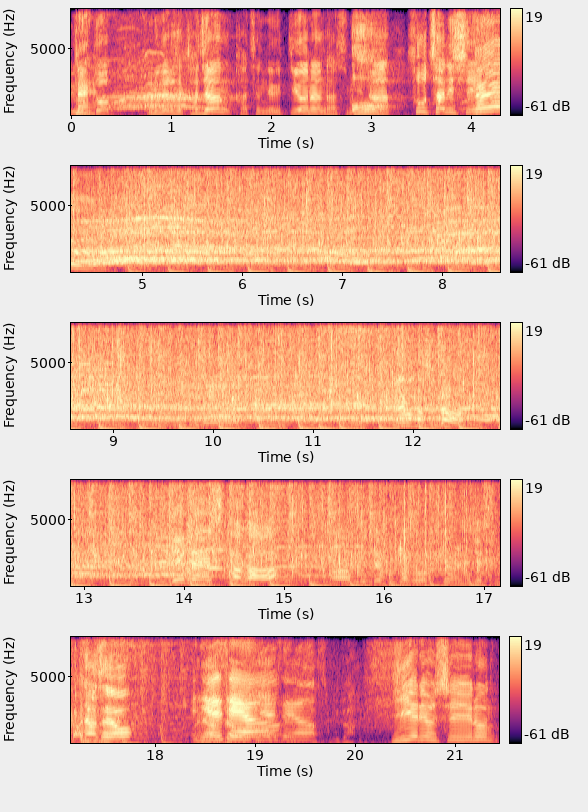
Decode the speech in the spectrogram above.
그리고 네. 또 우리나라에서 가장 가창력이 뛰어난 가수입니다. 오. 소찬희 씨. 네. 네, 반갑습니다. 네 분의 스타가 아, 부대체험 국가극 출연을 해주셨습니다. 안녕하세요. 안녕하세요. 안녕하세요. 이혜련 씨는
